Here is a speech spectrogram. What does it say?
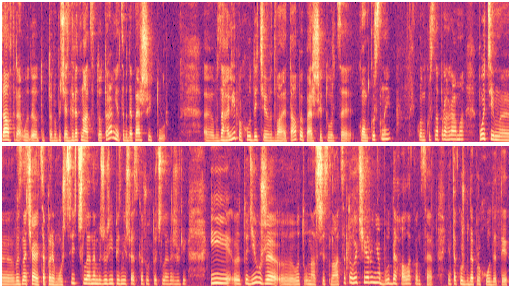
завтра, е, тобто, вибачаюсь, 19 травня це буде перший тур. Е, Взагалі проходить в два етапи. Перший тур це конкурсний, конкурсна програма. Потім визначаються переможці членами журі, пізніше я скажу, хто члени журі. І тоді вже от у нас 16 червня буде гала-концерт. Він також буде проходити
